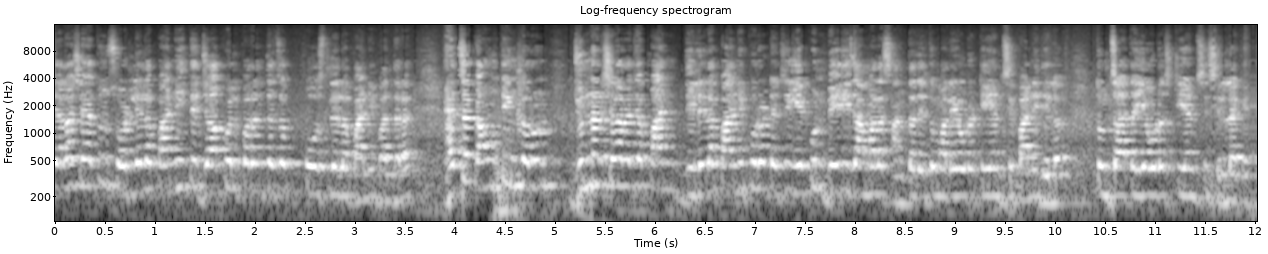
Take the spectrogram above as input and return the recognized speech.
जलाशयातून सोडलेलं पाणी ते जॉकवेल पर्यंतचं पोहोचलेलं पाणी बंदर. ह्याचं काउंटिंग करून जुन्नर शहराच्या पाणी दिलेल्या पाणी पुरवठ्याची एकूण बेरीज आम्हाला सांगतात ते तुम्हाला एवढं टीएमसी पाणी दिलं तुमचं आता एवढंच टीएमसी शिल्लक आहे.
